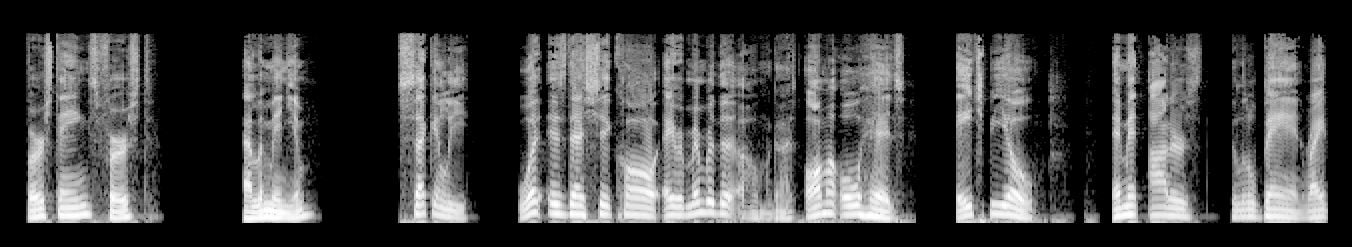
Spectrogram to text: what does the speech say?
First things first, aluminium. Secondly, what is that shit called? Hey, remember the oh my gosh, all my old heads, HBO, Emmett Otter's the little band, right?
